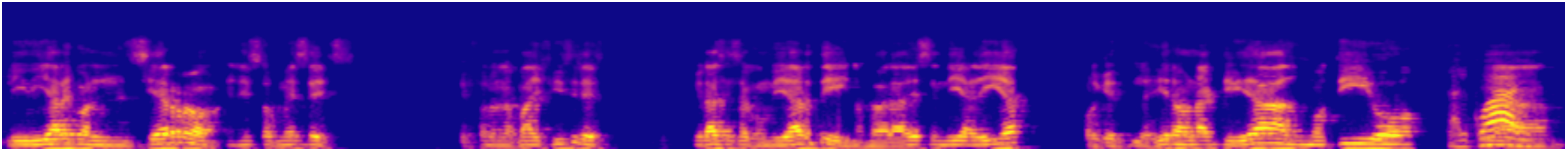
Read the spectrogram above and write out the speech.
lidiar con el encierro en esos meses que fueron los más difíciles, gracias a Convidarte y nos lo agradecen día a día, porque les dieron una actividad, un motivo, Tal cual. Una,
